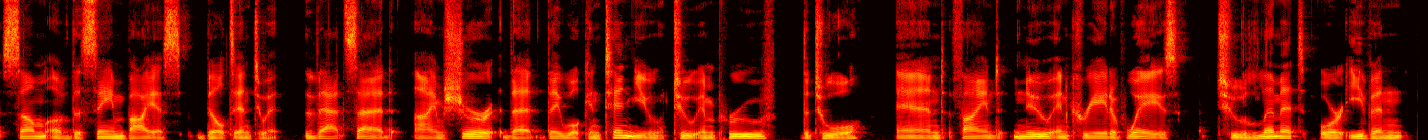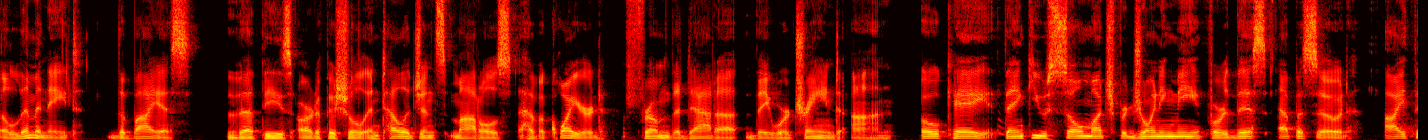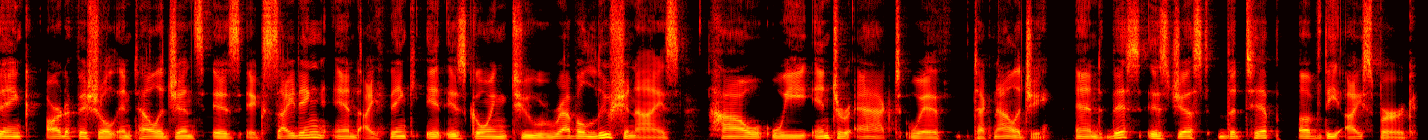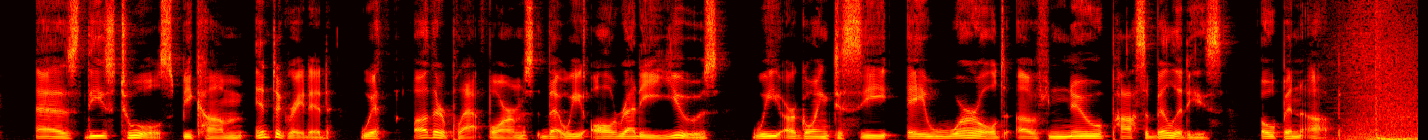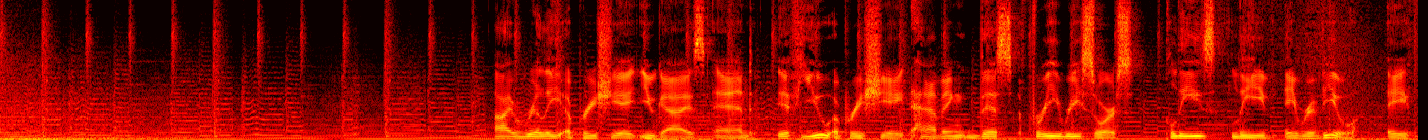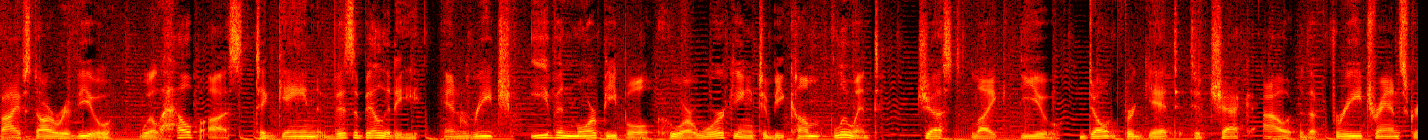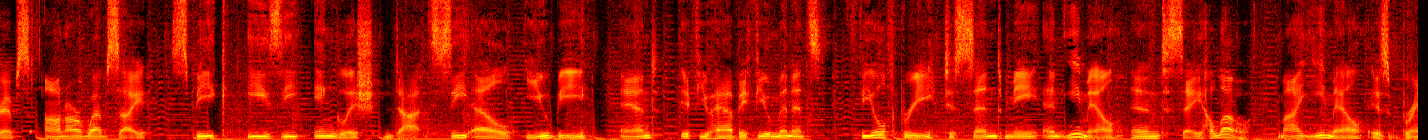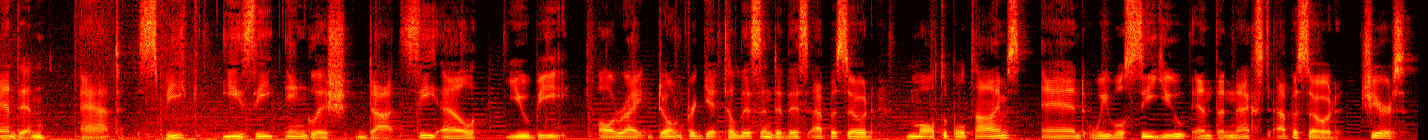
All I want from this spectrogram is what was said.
some of the same bias built into it. That said, I'm sure that they will continue to improve the tool and find new and creative ways to limit or even eliminate the bias that these artificial intelligence models have acquired from the data they were trained on. Okay, thank you so much for joining me for this episode. I think artificial intelligence is exciting and I think it is going to revolutionize how we interact with technology. And this is just the tip of the iceberg as these tools become integrated with other platforms that we already use. We are going to see a world of new possibilities open up. I really appreciate you guys. And if you appreciate having this free resource, please leave a review. A five star review will help us to gain visibility and reach even more people who are working to become fluent just like you. Don't forget to check out the free transcripts on our website, speakeasyenglish.club and if you have a few minutes, feel free to send me an email and say hello. My email is brandon at speakeasyenglish.club. All right, don't forget to listen to this episode multiple times, and we will see you in the next episode. Cheers.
